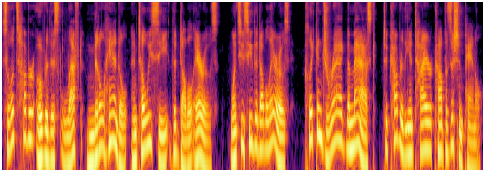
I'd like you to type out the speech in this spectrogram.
So let's hover over this left middle handle until we see the double arrows. Once you see the double arrows, click and drag the mask to cover the entire composition panel.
